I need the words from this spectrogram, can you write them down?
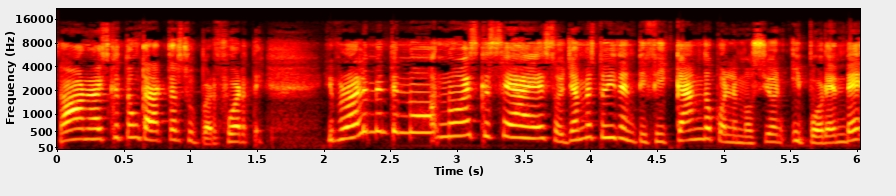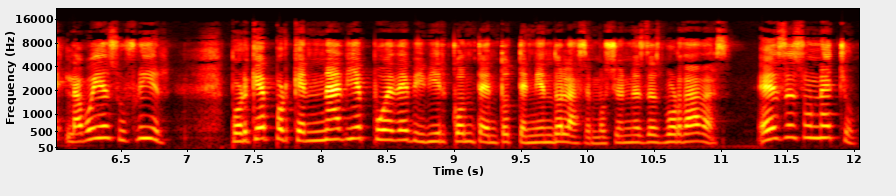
No, no, es que tengo un carácter súper fuerte. Y probablemente no, no es que sea eso. Ya me estoy identificando con la emoción y por ende la voy a sufrir. ¿Por qué? Porque nadie puede vivir contento teniendo las emociones desbordadas. Ese es un hecho.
